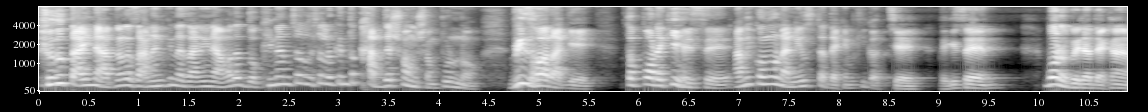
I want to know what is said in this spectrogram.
শুধু তাই না, আপনারা জানেন কিনা জানি না, আমাদের দক্ষিণাঞ্চল ছিল কিন্তু খাদ্যের সংসম্পূর্ণ। ব্রিজ হওয়ার আগে তো পরে কি হয়েছে? আমি কমো না নিউজটা দেখেন কি করছে। দেখেছেন? বড় কইরা দেখান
